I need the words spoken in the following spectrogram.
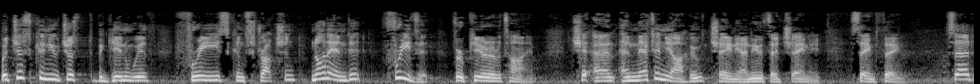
but just can you just begin with freeze construction, not end it, freeze it for a period of time. Ch- and, and Netanyahu, Cheney, I knew you said Cheney, same thing, said,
